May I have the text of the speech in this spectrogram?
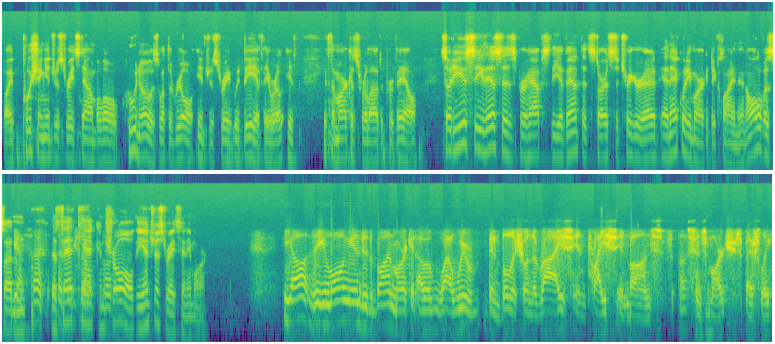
by pushing interest rates down below. Who knows what the real interest rate would be if they were if if the markets were allowed to prevail. So, do you see this as perhaps the event that starts to trigger an equity market decline? And all of a sudden, yes, the Fed can't control the interest rates anymore. Yeah, the long end of the bond market, uh, while we've been bullish on the rise in price in bonds uh, since March, especially,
